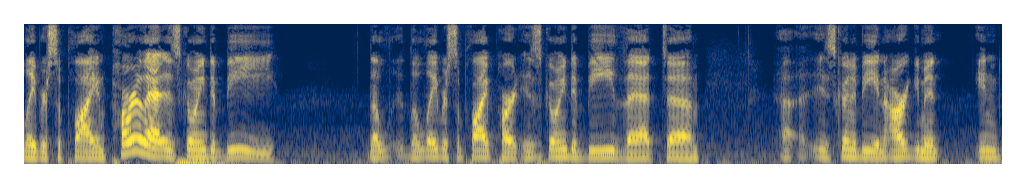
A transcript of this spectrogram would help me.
labor supply, and part of that is going to be the the labor supply part is going to be that um, uh, is going to be an argument in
